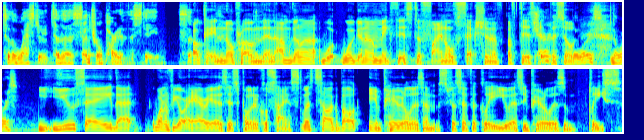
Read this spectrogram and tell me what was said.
to the western to the central part of the state. So. Okay, no problem then. I'm gonna we're gonna make this the final section of, of this sure. episode. No worries. No worries. You say that one of your areas is political science. Let's talk about imperialism, specifically U.S. imperialism, please.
